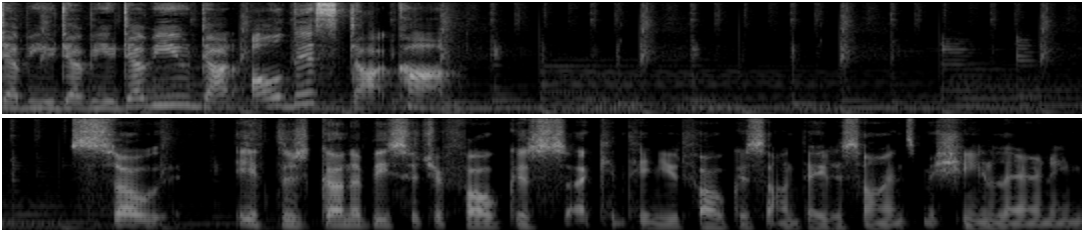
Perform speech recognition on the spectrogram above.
www.alldus.com. So, if there's going to be such a focus, a continued focus on data science, machine learning,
